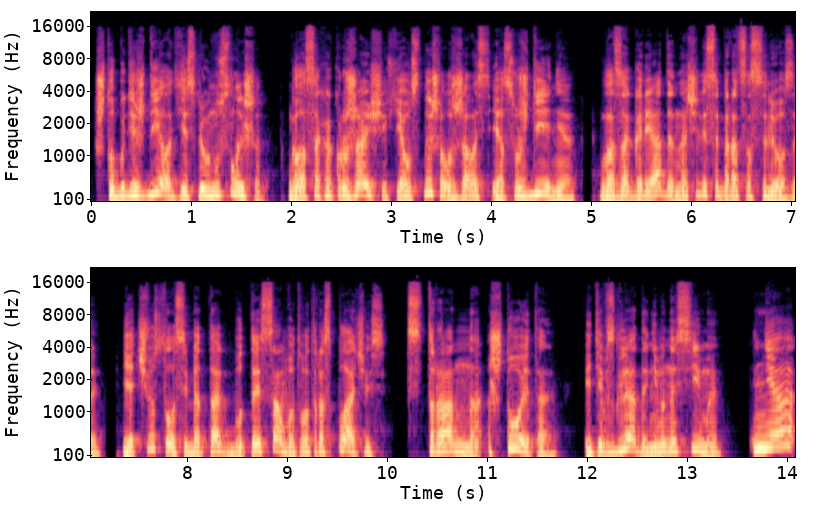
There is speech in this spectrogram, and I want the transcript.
Что будешь делать, если он услышит? В голосах окружающих я услышал жалость и осуждение. В глазах Гориады начали собираться слезы. Я чувствовал себя так, будто и сам вот-вот расплачусь. Странно, что это? Эти взгляды невыносимы. Ня,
